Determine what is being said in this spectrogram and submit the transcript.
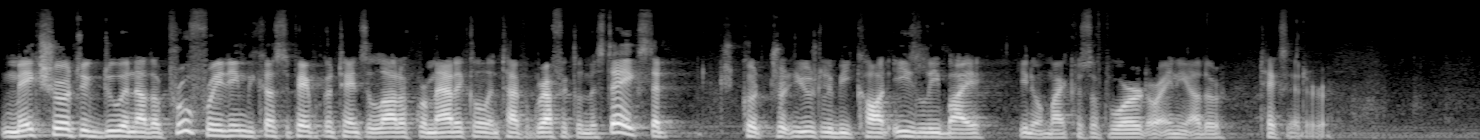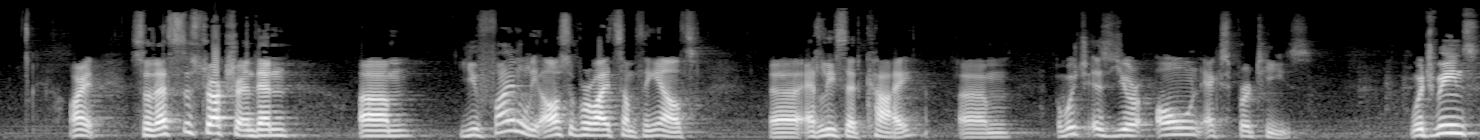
make sure to do another proofreading because the paper contains a lot of grammatical and typographical mistakes that could usually be caught easily by, you know, Microsoft Word or any other text editor. All right, so that's the structure. And then um, you finally also provide something else, uh, at least at CHI. Um, which is your own expertise. Which means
